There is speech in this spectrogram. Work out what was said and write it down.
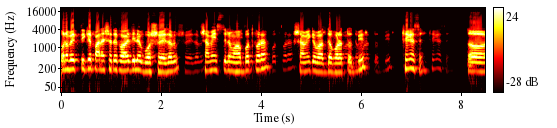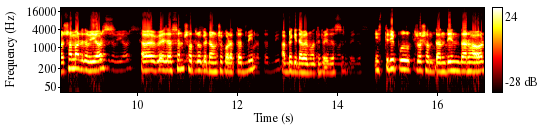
কোনো ব্যক্তিকে পানের সাথে খাওয়াই দিলে বশ হয়ে যাবে। স্বামী স্ত্রীর মহব্বত করা, স্বামীকে বাধ্য করার তদবির। ঠিক আছে ঠিক আছে? তো সম্মানিত ভিউয়ার্স পেয়ে যাচ্ছেন শত্রুকে ধ্বংস করার তদবির। আপনি কিতাবের মধ্যে পেয়ে যাচ্ছেন। স্ত্রী, পুত্র, সন্তান, দিনদার হওয়ার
